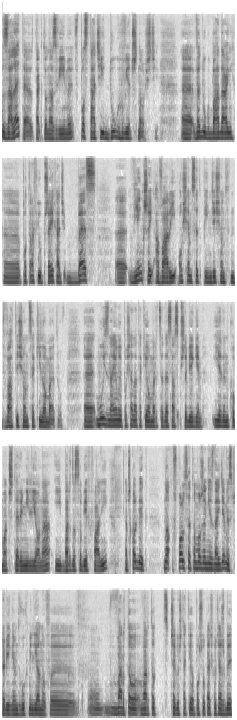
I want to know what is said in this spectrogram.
zaletę, tak to nazwijmy, w postaci długowieczności. E, według badań e, potrafił przejechać bez e, większej awarii 852 tysiące kilometrów. Mój znajomy posiada takiego Mercedesa z przebiegiem 1,4 miliona i bardzo sobie chwali, aczkolwiek no, w Polsce to może nie znajdziemy z przebiegiem 2 milionów. Warto, warto czegoś takiego poszukać chociażby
